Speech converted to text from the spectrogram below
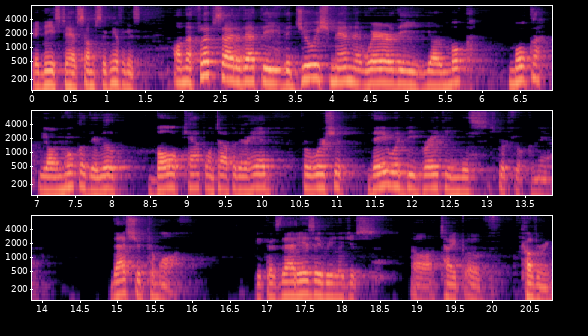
It needs to have some significance. On the flip side of that, the, the Jewish men that wear the yarmulke, mocha, yarmulke, the little ball cap on top of their head, for worship, they would be breaking this scriptural command. That should come off because that is a religious uh, type of covering.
